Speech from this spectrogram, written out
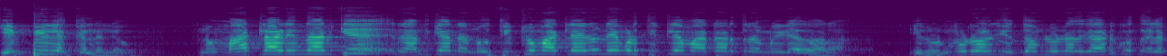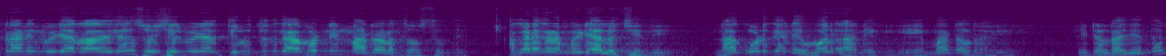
ఎంపీ లెక్కల లేవు. నువ్వు మాట్లాడిన దానికే నేను అందుకే అన్నా నువ్వు తిట్లు మాట్లాడాను నేను కూడా తిట్లే మాట్లాడుతున్నాను మీడియా ద్వారా. ఈ రెండు మూడు రోజులు యుద్ధంలో ఉన్నది కాబట్టి కొంత ఎలక్ట్రానిక్ మీడియా రాలేదు కానీ సోషల్ మీడియా తిరుగుతుంది కాబట్టి నేను మాట్లాడాల్సి వస్తుంది. అక్కడక్కడ మీడియాలో వచ్చింది. నా కొడుకు ఎవరు రా నీకు? ఏం మాటలు రావి ఇటల్ రాజేందర్?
